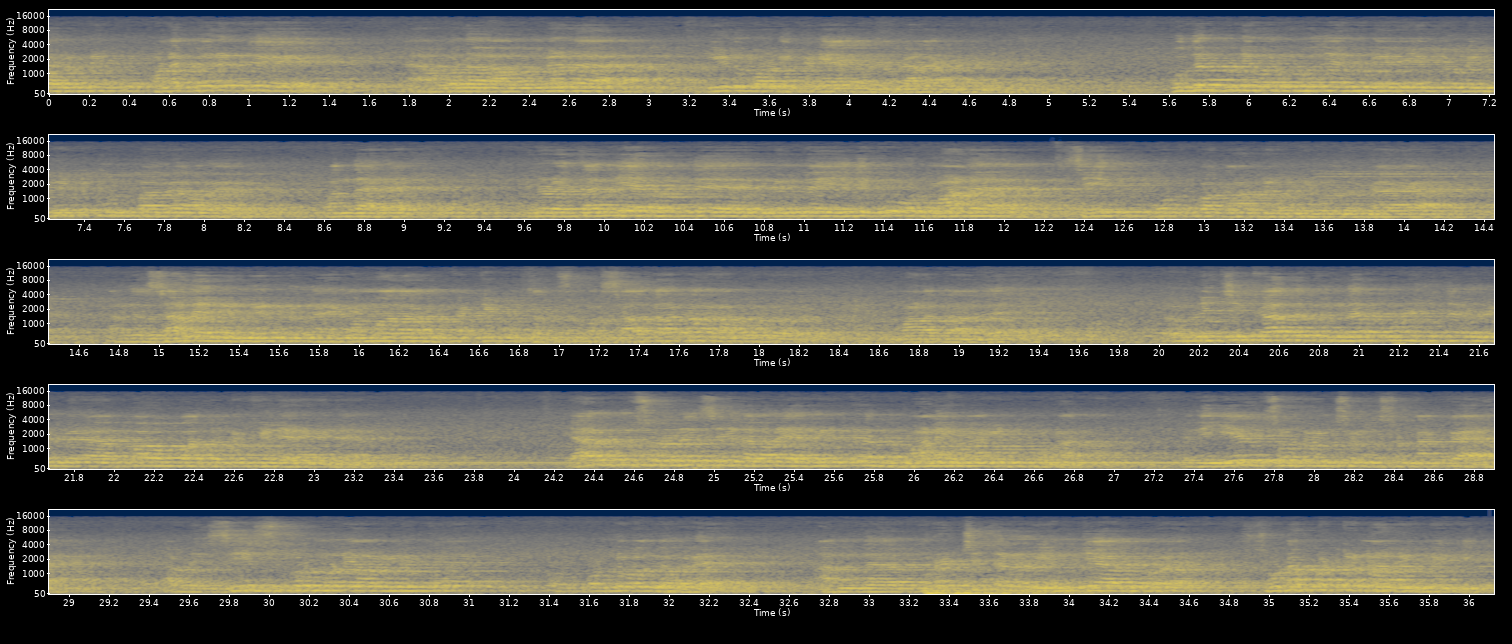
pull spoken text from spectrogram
பல பேருக்கு அவ்வளோ அவங்க மேலே ஈடுபாடு கிடையாது அந்த காலகட்டத்தில். முதற்படி வரும்போது என்னுடைய எங்களுடைய வீட்டுக்கு முன்பாக அவர் வந்தார். என்னுடைய தந்தையார் வந்து நின்று எதுக்கும் ஒரு மாடை செய்து போட்டு பார்க்கலாம் அப்படின்றதுக்காக அந்த சாலையில் நின்று எங்கள் அம்மா தான் கட்டி கொடுத்தாங்க. சும்மா சாதாரண ஒரு மாலை தான் அது. விழிச்சு காத்துட்டு இருந்தார். புரட்சி தலைவர் அப்பாவை பார்த்துட்டு கீழே இறங்கிட்டார். யாருக்கும் சொல்லவே செய்யல. அவரை இறங்கிட்டு அந்த மாலையை வாங்கிட்டு போனார். இது ஏன் சொல்கிறேன்னு சொல்லி சொன்னாக்க அப்படி சி. சுப்பிரமணியம் அவர்களுக்கு கொண்டு வந்தவர். அந்த புரட்சித்தலைவர் எம்ஜிஆர் சுடப்பட்ட நாள் இன்னைக்கு.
